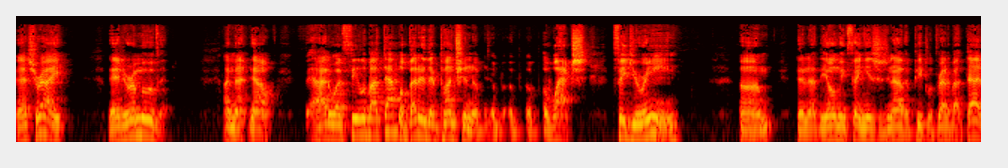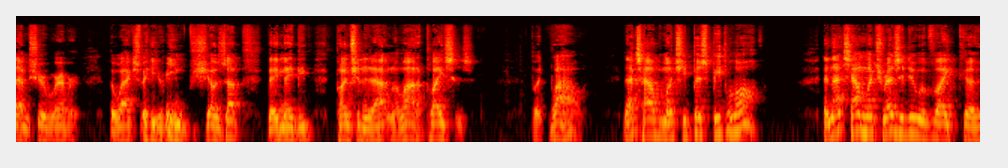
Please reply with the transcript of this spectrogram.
That's right. They had to remove it. I'm at now. How do I feel about that? Well, better they're punching a, a, a, a wax figurine. Um, and uh, the only thing is, is now that people have read about that, I'm sure wherever the wax figurine shows up, they may be punching it out in a lot of places. But wow, that's how much he pissed people off. And that's how much residue of like uh,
